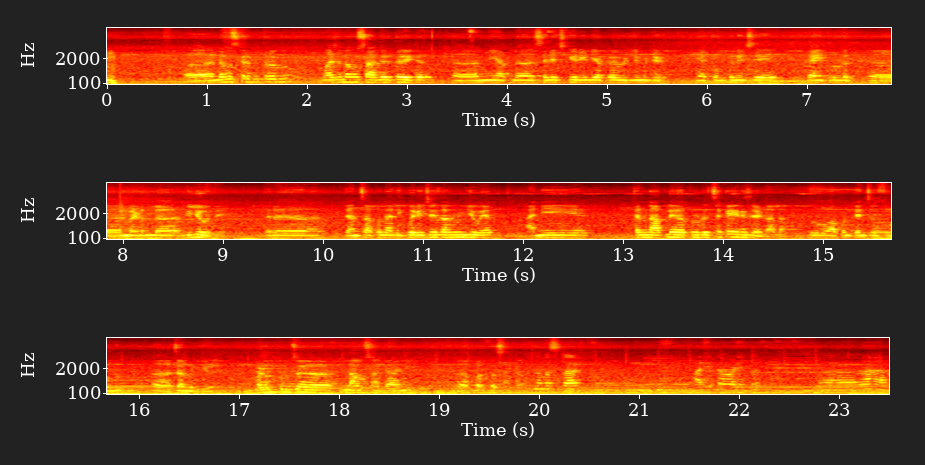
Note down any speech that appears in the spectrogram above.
नमस्कार मित्रांनो. माझं नाव सागर तळेकर. मी आपलं सनेज केअर इंडिया प्रायव्हेट लिमिटेड या कंपनीचे काही प्रोडक्ट मॅडमला दिले होते. तर त्यांचा आपण आधी परिचय जाणून घेऊयात आणि त्यांना आपल्या प्रोडक्टचा काही रिझल्ट आला तो आपण त्यांच्यासोबत अ, जाणून घेऊया मॅडम तुमचं नाव सांगा आणि पत्ता सांगा. नमस्कार. राहणार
